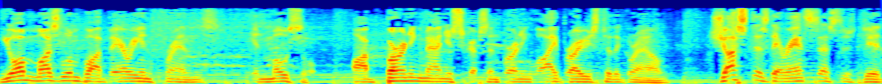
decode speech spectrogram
your Muslim barbarian friends in Mosul are burning manuscripts and burning libraries to the ground, just as their ancestors did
